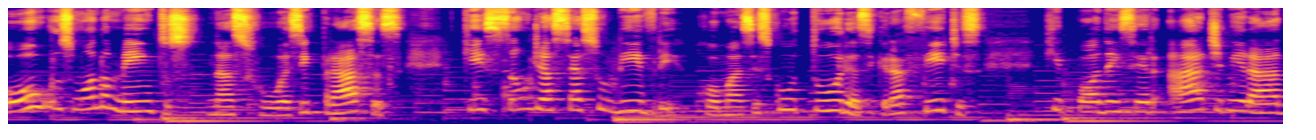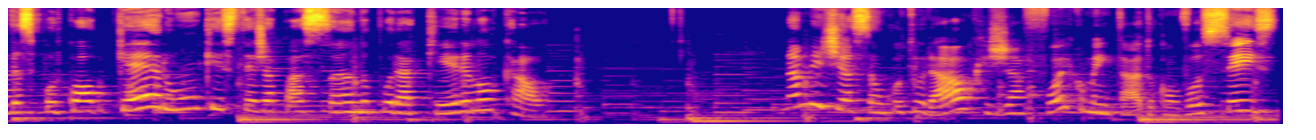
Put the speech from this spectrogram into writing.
ou os monumentos nas ruas e praças que são de acesso livre, como as esculturas e grafites, que podem ser admiradas por qualquer um que esteja passando por aquele local. Na mediação cultural, que já foi comentado com vocês,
